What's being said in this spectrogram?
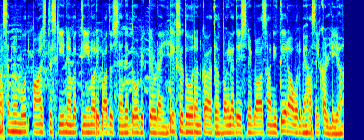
हसन महमूद पाँच, तस्कीन अहमद तीन और इबाद हुसैन ने दो विकेटें उड़ाई। 102 रन का हदफ बांग्लादेश ने बासानी तेरह ओवर में हासिल कर लिया।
